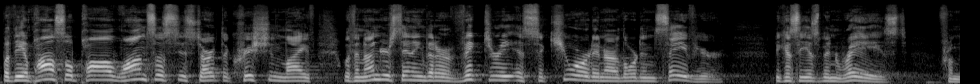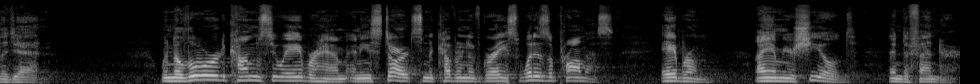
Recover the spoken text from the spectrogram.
But the Apostle Paul wants us to start the Christian life with an understanding that our victory is secured in our Lord and Savior because he has been raised from the dead. When the Lord comes to Abraham and he starts in the covenant of grace, what is the promise? Abram, I am your shield and defender.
